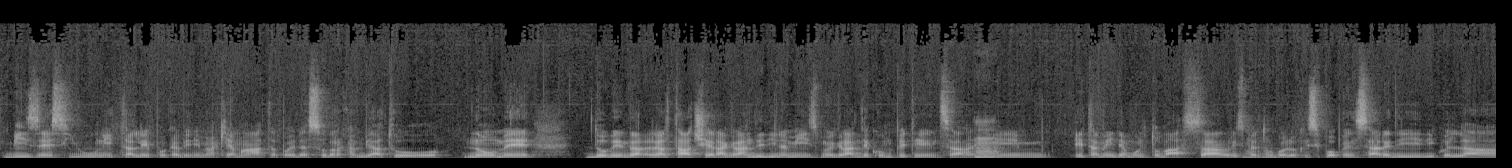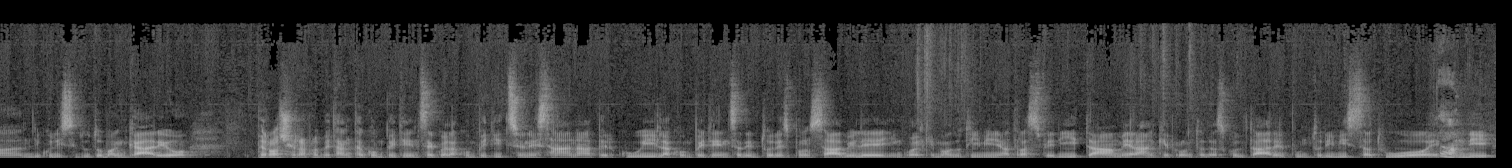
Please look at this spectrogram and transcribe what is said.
business unit, all'epoca veniva chiamata, poi adesso avrà cambiato nome, dove in realtà c'era grande dinamismo e grande competenza, mm. età media molto bassa rispetto mm-hmm. a quello che si può pensare di, di, quella, di quell'istituto bancario però c'era proprio tanta competenza e quella competizione sana, per cui la competenza del tuo responsabile in qualche modo ti veniva trasferita, ma era anche pronto ad ascoltare il punto di vista tuo e no. quindi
